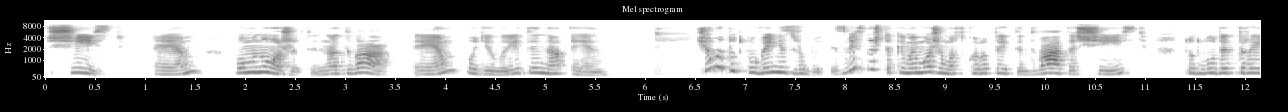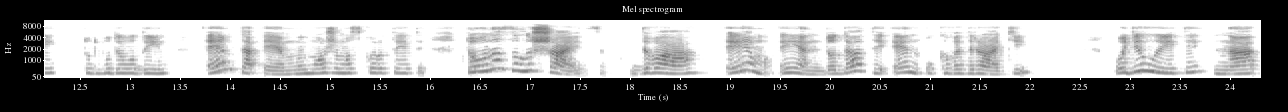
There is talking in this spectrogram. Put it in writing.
6m помножити на 2m поділити на n. Що ми тут повинні зробити? Звісно ж таки, ми можемо скоротити 2 та 6, тут буде 3, тут буде 1. m та m ми можемо скоротити, то у нас залишається 2mn додати n у квадраті поділити на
